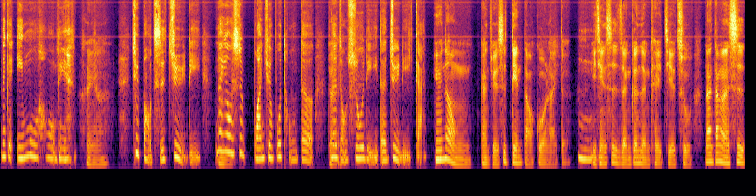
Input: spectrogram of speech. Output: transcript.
那个荧幕后面对呀，去保持距离，那嗯又是完全不同的那种疏离的距离感。因为那种感觉是颠倒过来的。嗯，以前是人跟人可以接触，那当然是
